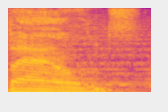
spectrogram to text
bounds.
